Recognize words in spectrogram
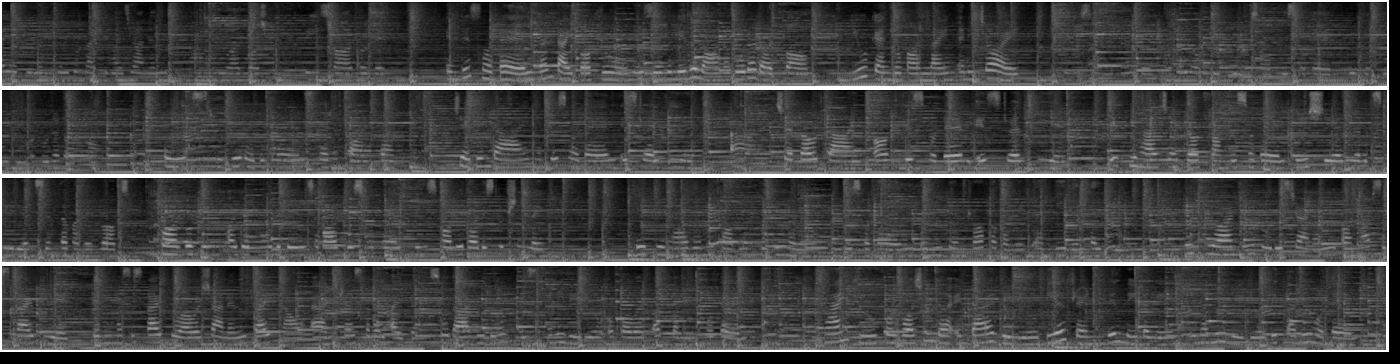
Hi everyone, welcome back to my channel. Now you are watching 3 Star Hotel. In this hotel, one type of room is available on agoda.com. You can book online and enjoy it. If you have a lot of this hotel, you can go to agoda.com. Its review rating is 7.1. Check-in time in this hotel is 12 pm check-out time of this hotel is 12 pm. If you have checked out from this hotel, please share your experience in the comment box. For booking or get more details about this hotel, please follow the description link. If you have any problem booking a room in this hotel, then you can drop a comment and we will help you. If you are new to this channel or not subscribed yet, then you must subscribe to our channel right now and so that you don't miss any video of our upcoming hotel. Thank you for watching the entire video. Dear friend, we'll meet again in a new video with a new hotel.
